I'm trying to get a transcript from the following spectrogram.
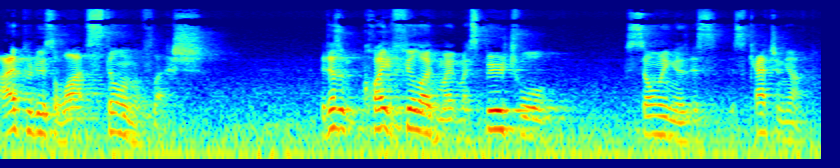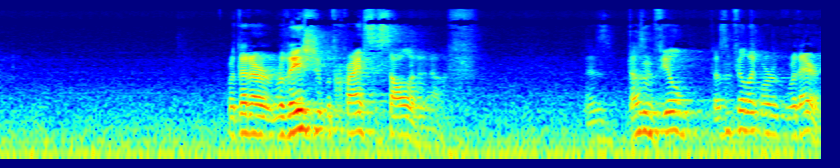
I produce a lot still in the flesh. It doesn't quite feel like my, my spiritual sowing is, is, is catching up. or that our relationship with Christ is solid enough. It doesn't feel doesn't feel like we're, we're there,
